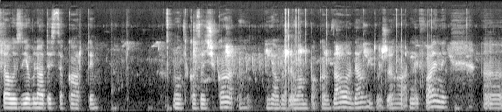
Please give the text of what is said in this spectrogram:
стали з'являтися карти. От казачка, е, я вже вам показала, да? дуже гарний, файний. Е,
